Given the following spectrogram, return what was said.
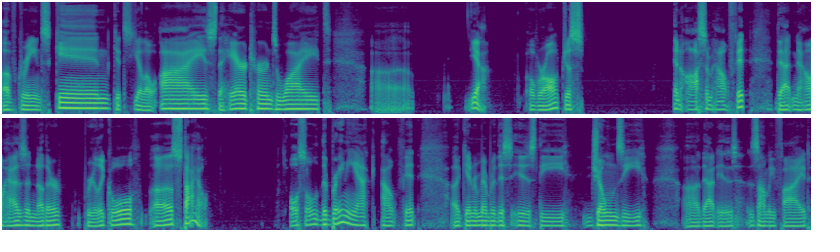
of green skin, gets yellow eyes, the hair turns white. Uh, yeah, overall, just an awesome outfit that now has another really cool uh, style. Also, the Brainiac outfit. Again, remember this is the Jonesy uh, that is zombified,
